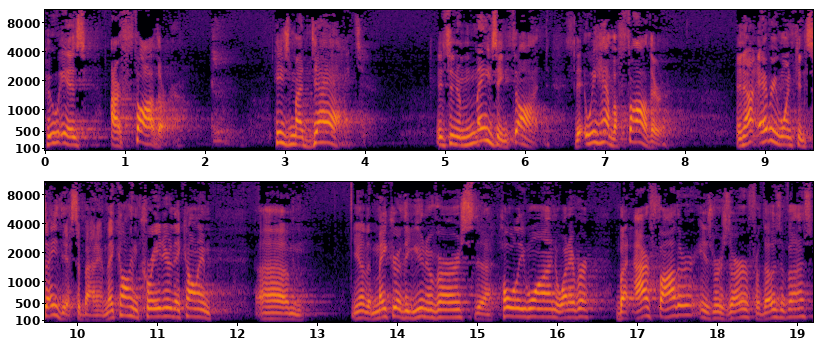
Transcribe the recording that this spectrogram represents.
who is our Father. He's my dad. It's an amazing thought that we have a Father and not everyone can say this about him. They call him creator, they call him, um, you know, the maker of the universe, the Holy One, whatever. But our Father is reserved for those of us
